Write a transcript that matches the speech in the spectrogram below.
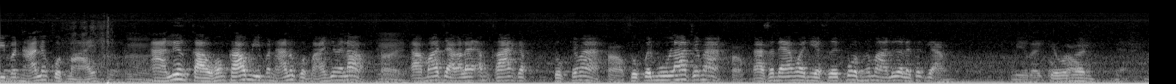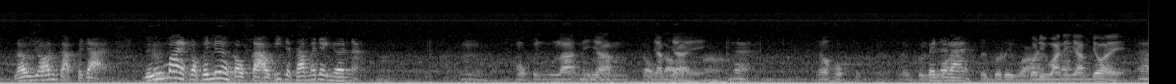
มีปัญหาเรื่องกฎหมายอืมอ่า เรื่องเก่าของเขามีปัญหาเรื่องกฎหมายใช่ไหมล่ะใช่อ่ามาจากอะไรอังคารกับสุกร์ใช่ไหมครับสุกร์เป็นมูลาใช่ไหมครับอ่าแสดงว่าเนี่ยเคยปล้นเข้ามาเรื่องอะไรสักอย่าง มีอะไรเกี่ยวกับเก่าเงินเนี่ยเราย้อนกลับไปได้ หรือไม่ก็เป็นเรื่องเก่าๆที่จะทำให้ได้เงินอะอืมหกเป็นมูละในยามเก่ๆยามใหญ่อ่านะแล้วหกบวารเป็นอะไรเป็นบริวารบริวารในยามย่อยอ่า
